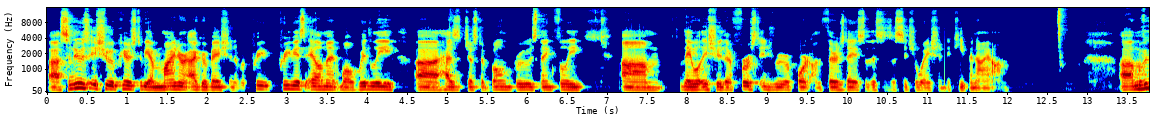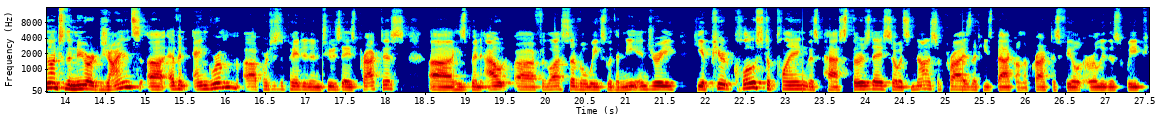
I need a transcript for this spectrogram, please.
Uh, Sanu's issue appears to be a minor aggravation of a pre- previous ailment, while Ridley uh, has just a bone bruise, thankfully. Um, they will issue their first injury report on Thursday, so this is a situation to keep an eye on. Uh, moving on to the New York Giants, uh, Evan Engram uh, participated in Tuesday's practice. Uh, he's been out uh, for the last several weeks with a knee injury. He appeared close to playing this past Thursday, so it's not a surprise that he's back on the practice field early this week.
